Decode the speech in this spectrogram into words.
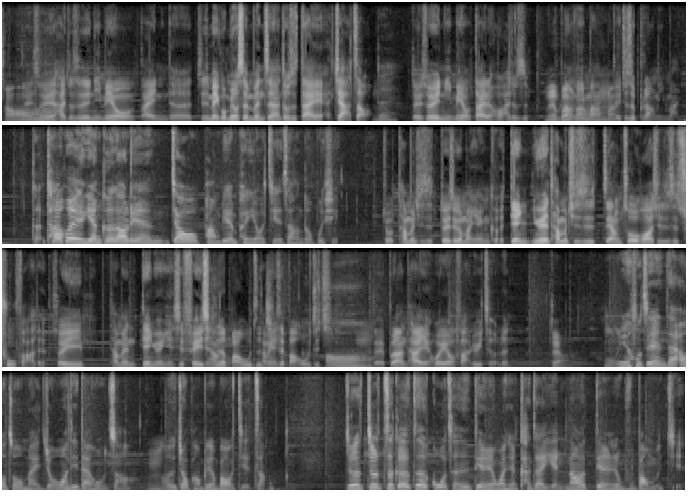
哦对，所以他就是你没有带你的，其实美国没有身份证啊，都是带驾照，对，嗯对，所以你没有带的话，他就是没有不让你办法买，对，就是不让你买。他他会严格到连叫旁边朋友结账都不行。就他们其实对这个蛮严格，店因为他们其实这样做的话其实是处罚的，所以他们店员也是非常是保护自己，他们也是保护自己，哦，对，不然他也会有法律责任。对啊，嗯因为我之前在澳洲买酒，忘记带护照，然嗯后就叫旁边人帮我结账。就是就这个这个过程是店员完全看在眼，然后店员就不帮我们结。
